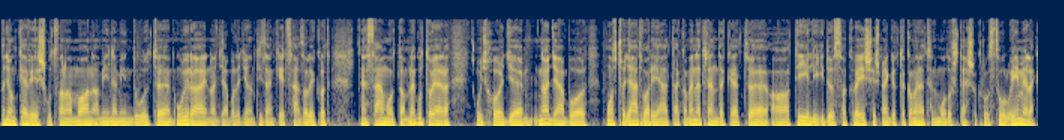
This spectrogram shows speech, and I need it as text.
Nagyon kevés útvalam van, ami nem indult újra, újra, nagyjából egy olyan 12%-ot számoltam legutoljára, úgyhogy eh, nagyjából most, hogy átvariálták a menetrendeket eh, a téli időszakra is, és megjöttek a menetrendmódosításokról szóló e-mailek,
